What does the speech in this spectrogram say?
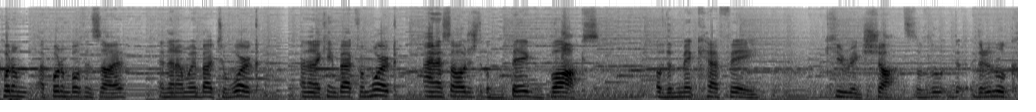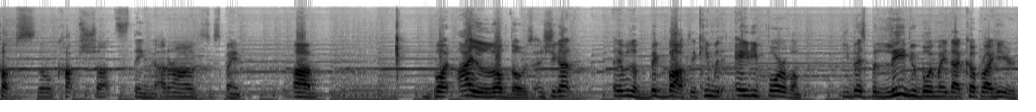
Put them, I put them both inside. And then I went back to work. And then I came back from work. And I saw just like a big box of the McCafe Keurig shots. They're little, they're little cups, little cup shots thing. I don't know how to explain. Um, But I love those. And she got, it was a big box. It came with 84 of them. You best believe your boy made that cup right here.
